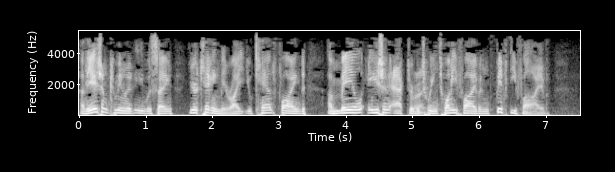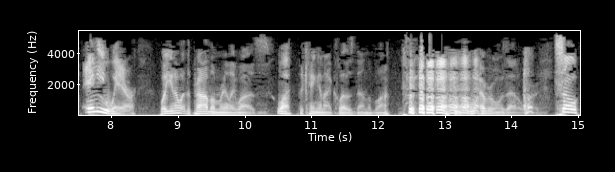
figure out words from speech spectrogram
And the Asian community was saying, You're kidding me, right? You can't find a male Asian actor Right. between 25 and 55 anywhere. Well, you know what the problem really was? What? The King and I closed down the block. Everyone was out of work. So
